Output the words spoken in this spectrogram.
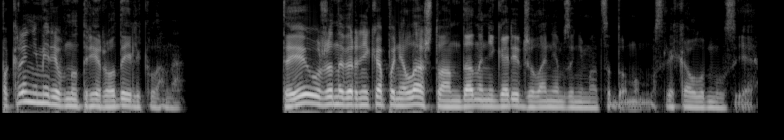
По крайней мере, внутри рода или клана. «Ты уже наверняка поняла, что Андана не горит желанием заниматься домом», — слегка улыбнулся я.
